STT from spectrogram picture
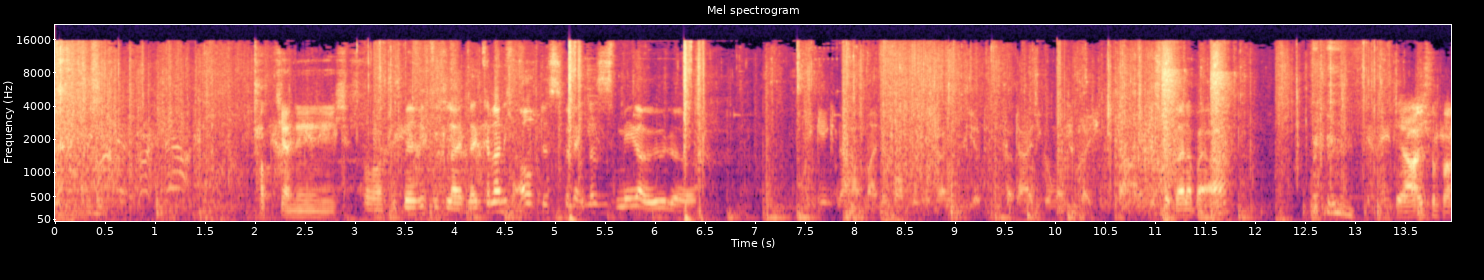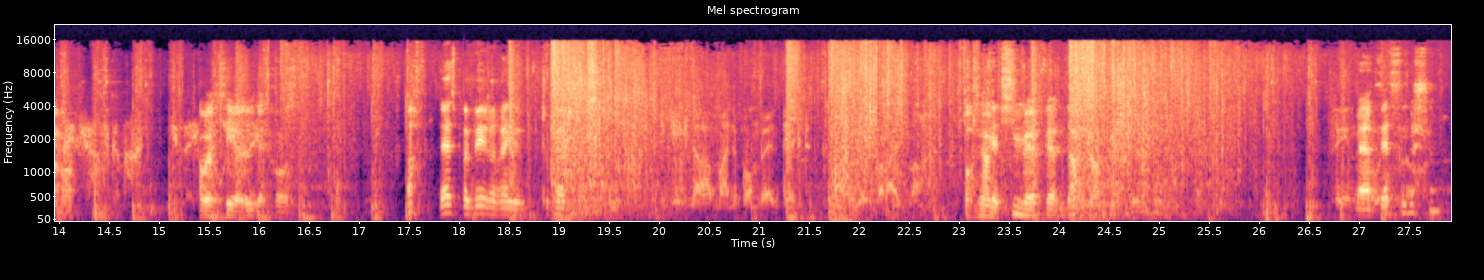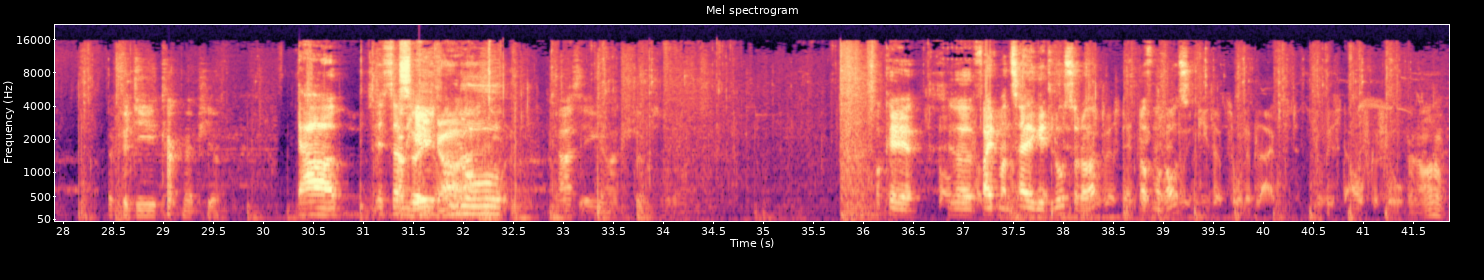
Schockt ja nicht. Oh, tut mir richtig leid. Dann kann er nicht auch disconnecten, das ist mega öde. Die Gegner haben eine Bombe lokalisiert. Verteidigung entsprechend klar. Ist jetzt einer bei A? Ja, ich bin bei A. Aber ich gehe ja eh gleich raus. Ach, der ist bei B reingetuckert. Die Gegner haben eine Bombe entdeckt. Doch, wir haben Jetzt. Teammap, wir hatten da Wer hat wer Sekunden hat noch. zugestimmt? Für die Kackmap hier. Ja, ist das doch hier egal. Udo? Ja, ist eh egal, stimmt. Okay, äh, Weidmann Zeil geht los, oder was? Laufen wir wenn raus? du in dieser Zone bleibst. Du bist aufgeflogen. Keine Ahnung.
